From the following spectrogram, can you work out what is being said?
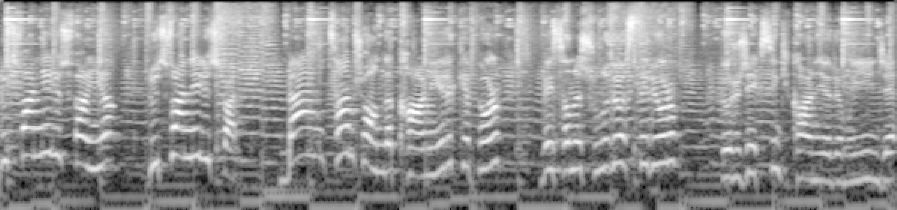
Lütfen ne lütfen ya? Lütfen ne lütfen? Ben tam şu anda karnıyarık yapıyorum ve sana şunu gösteriyorum. Göreceksin ki karnıyarığımı yiyince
